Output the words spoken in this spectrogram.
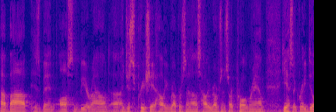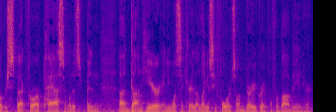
uh, Bob has been awesome to be around. Uh, I just appreciate how he represents us, how he represents our program. He has a great deal of respect for our past and what it's been uh, done here, and he wants to carry that legacy forward. So, I'm very grateful for Bob being here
